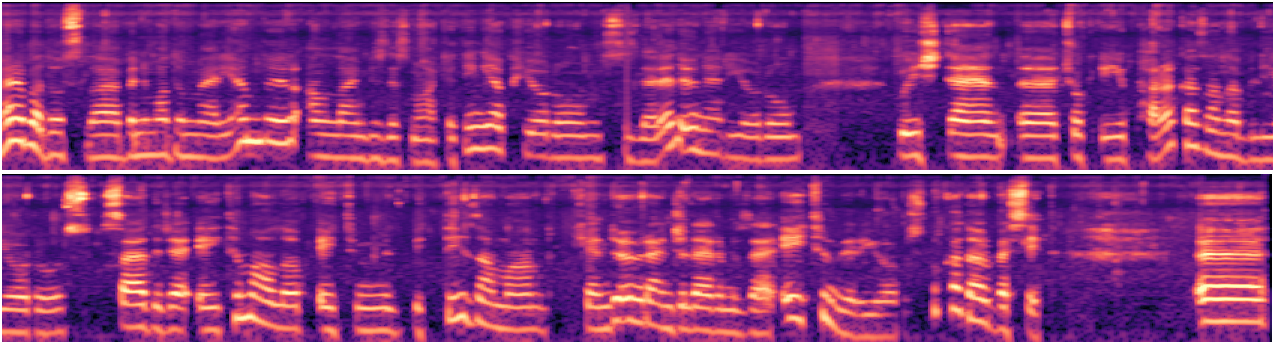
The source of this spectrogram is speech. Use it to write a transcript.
Merhaba dostlar, benim adım Meryem'dir. Online business marketing yapıyorum. Sizlere de öneriyorum. Bu işten e, çok iyi para kazanabiliyoruz. Sadece eğitim alıp eğitimimiz bittiği zaman kendi öğrencilerimize eğitim veriyoruz. Bu kadar basit. E,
